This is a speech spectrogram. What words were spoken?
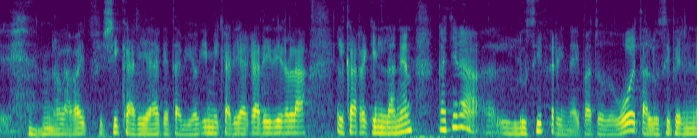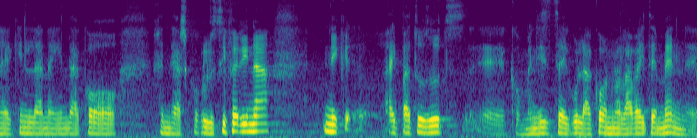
eh, nolabait fisikariak eta biokimikariak ari direla elkarrekin lanean gainera Luciferina aipatu dugu eta Luciferinarekin lan egindako jende asko Luciferina nik aipatu dut e, konbenitzaigulako nolabait hemen e,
